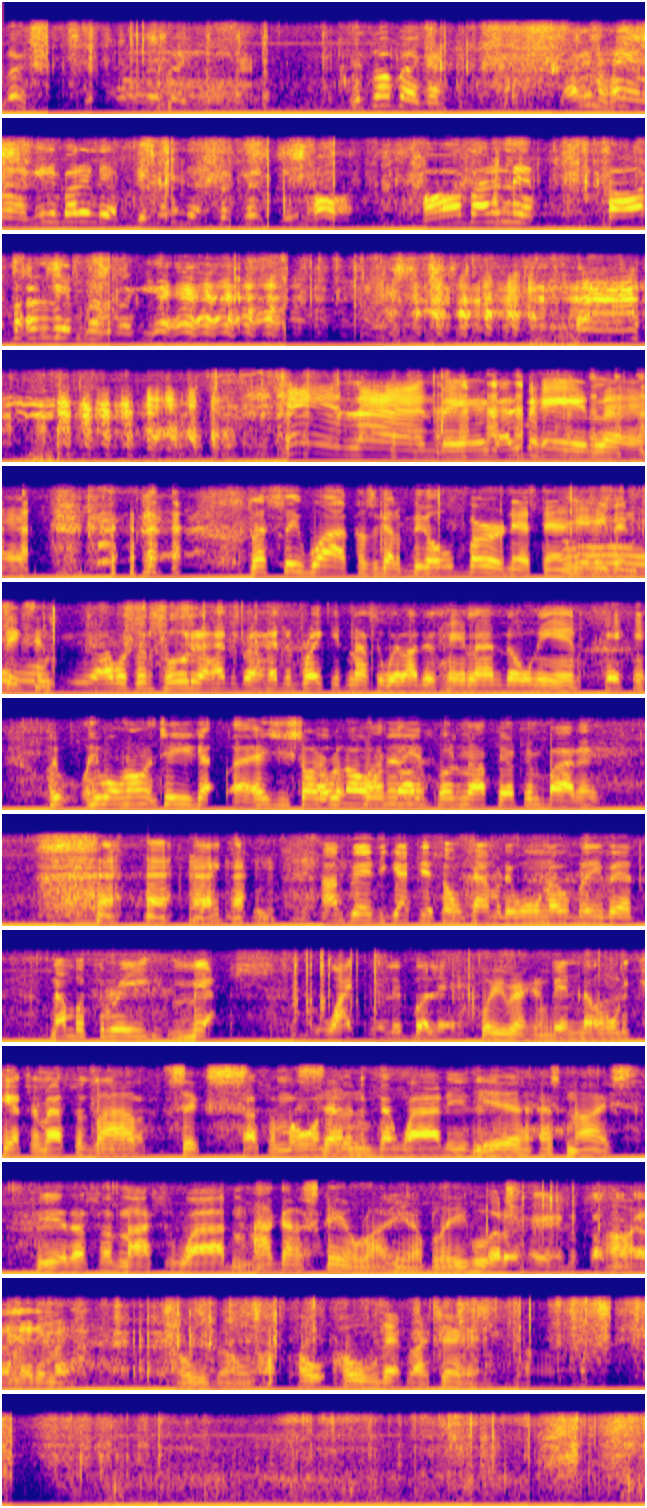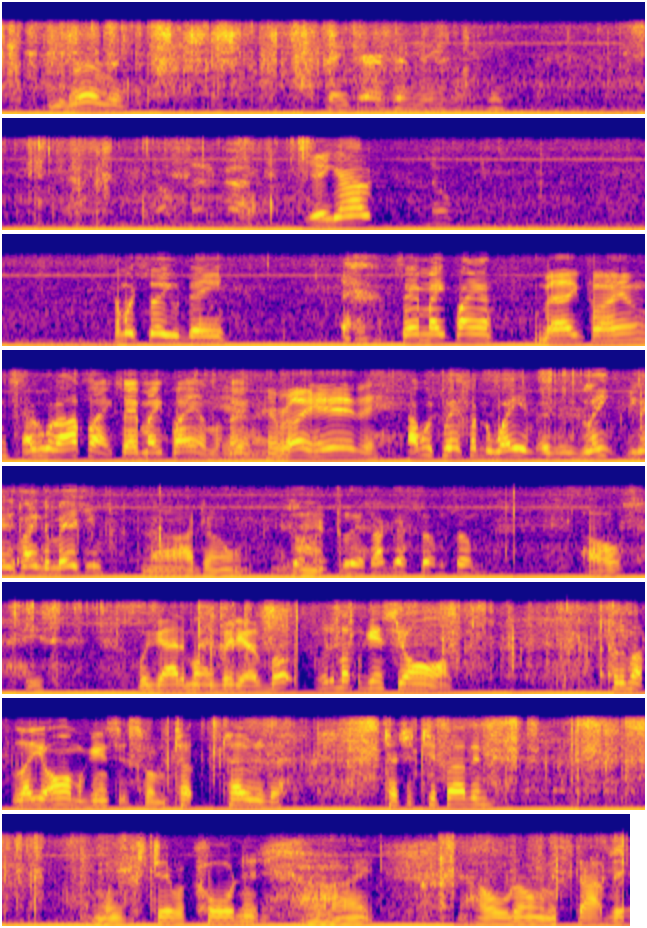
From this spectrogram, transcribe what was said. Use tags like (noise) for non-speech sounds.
Look. It's up there, guy. Got him a hand line. Get him by the lip. Get him by the lip. Quick, quick. Get him hard. Hard by the lip. Hard by the lip. (laughs) hand line, man. Got him a hand line. (laughs) Let's see why, because we got a big old bird nest down here he been fixing. Oh, Yeah, I was it. I had to, I had to break it, and I said, well, I just hand lined it on in. (laughs) He, he won't on it until you got, uh, as you started oh, no, I pulling it started in? pulling it. I felt him it. You. I'm glad you got this on camera. They won't ever believe it. Number three, Mips. White Willy Bully. What do you reckon? Been known to catch them. That's a good Five, one. six, That's a more seven. than that. Look how wide he is. Yeah, that's nice. Yeah, that's a nice wide and I got a scale right here, I believe. Whoop. but a hair because All I right. gotta let him out. Hold on. Hold, hold that right there. You hurry. I can't guarantee you either. You ain't got it? How much say you, Dean? (laughs) Seven, eight pounds? Eight pounds. That's what I think, seven, eight pounds. They're right heavy. I wish we had something to weigh him. Is his length? You got anything to measure him? No, I don't. God bless, I got something, something. Oh, he's. We got him on video. But put him up against your arm. Put him up. Lay your arm against it from to toe to the touch the tip of him. And we're still recording it. All right. Now hold on. Let me stop this.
